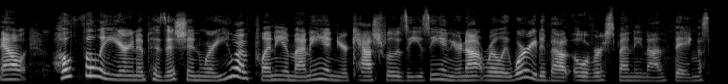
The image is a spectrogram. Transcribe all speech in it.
Now, hopefully, you're in a position where you have plenty of money and your cash flow is easy and you're not really worried about overspending on things.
